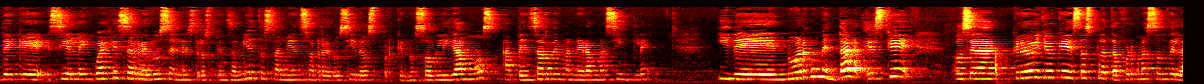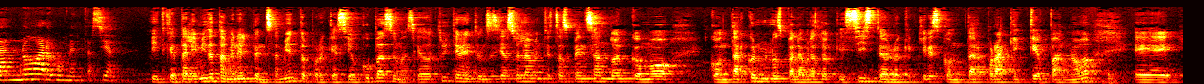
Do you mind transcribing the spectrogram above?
de que si el lenguaje se reduce, nuestros pensamientos también son reducidos porque nos obligamos a pensar de manera más simple y de no argumentar. Es que, o sea, creo yo que estas plataformas son de la no argumentación. Y que te limita también el pensamiento, porque si ocupas demasiado Twitter, entonces ya solamente estás pensando en cómo contar con menos palabras lo que hiciste o lo que quieres contar para que quepa, ¿no? Eh,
